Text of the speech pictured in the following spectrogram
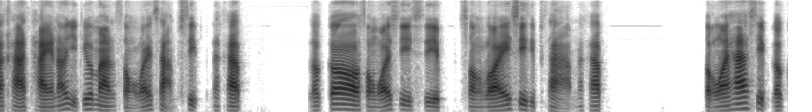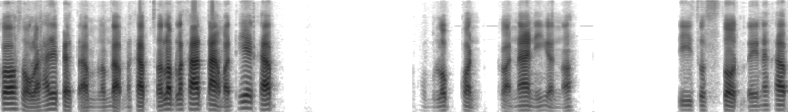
ราคาไทยเนาะอยู่ที่ประมาณ 230 นะครับ แล้วก็ 240 243 นะครับ 250 แล้วก็ 258 ตามลำดับนะครับสำหรับราคาต่างประเทศครับ ผมลบก่อนก่อนหน้านี้ก่อนเนาะดีสดๆ เลยนะครับ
